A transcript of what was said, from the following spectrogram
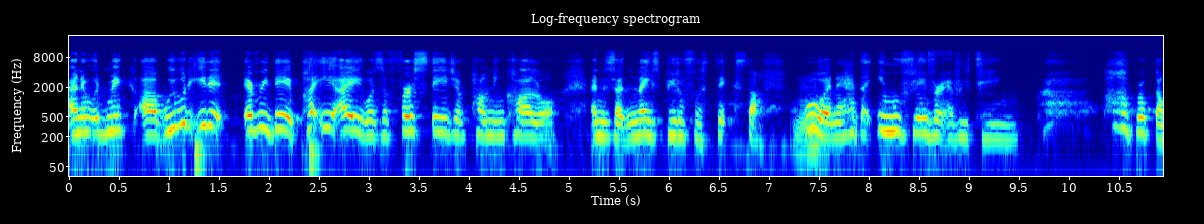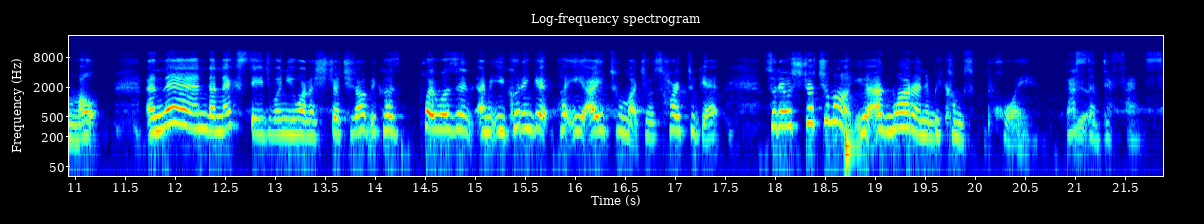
and it would make. Uh, we would eat it every day. Pa'i'ai was the first stage of pounding kalo, and it's that nice, beautiful, thick stuff. Oh, and it had the imu flavor, everything. Oh, broke the mouth. And then the next stage when you want to stretch it out because poi wasn't. I mean, you couldn't get pa'i'ai too much. It was hard to get, so they would stretch them out. You add water, and it becomes poi. That's Yeah. the difference.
